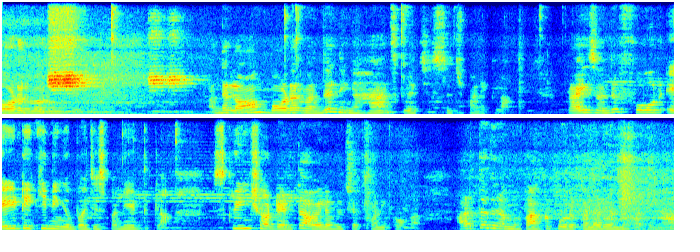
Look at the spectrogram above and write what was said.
பார்டர் வரும் அந்த லாங் பார்டர் வந்து நீங்கள் ஹேண்ட்ஸ்க்கு வச்சு ஸ்டிச் பண்ணிக்கலாம். ப்ரைஸ் வந்து ஃபோர் எயிட்டிக்கு நீங்கள் பர்ச்சேஸ் பண்ணி எடுத்துக்கலாம். ஸ்க்ரீன்ஷாட் எடுத்து அவைலபிள் செக் பண்ணிக்கோங்க. அடுத்தது நம்ம பார்க்க போகிற கலர் வந்து பார்த்திங்கன்னா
